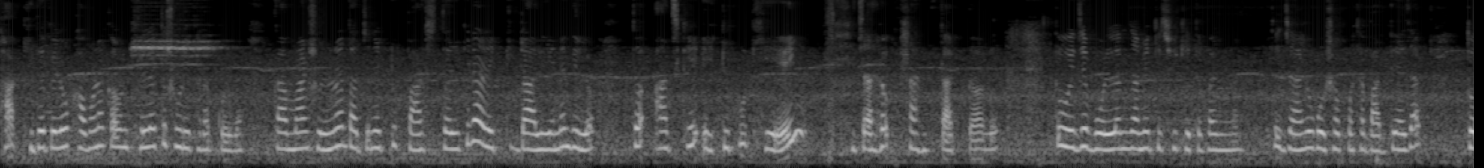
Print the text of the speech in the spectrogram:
থাক, খিদে পেলেও খাব না, কারণ খেলে তো শরীর খারাপ করবে। তার মা শুনলো না, তার জন্য একটু পাঁচ তরকারি আর একটু ডাল এনে দিল। তো আজকে এইটুকু খেয়েই যাই হোক, শান্তি থাকতে হবে। তো ওই যে বললাম যে, আমি কিছুই খেতে পারি না। তো যাই হোক, ওসব কথা বাদ দেওয়া যাক। তো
